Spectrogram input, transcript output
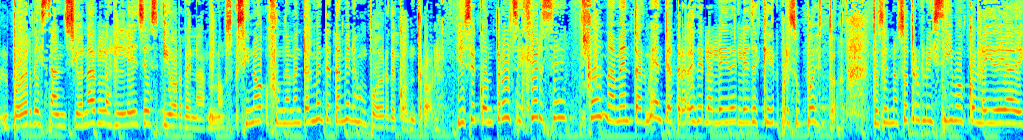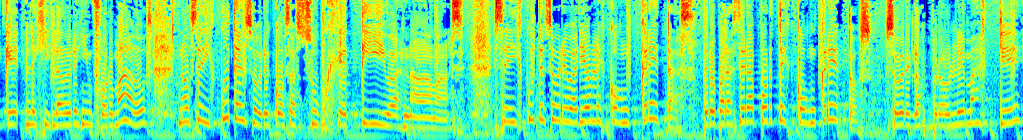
el poder de sancionar las leyes y ordenarnos, sino fundamentalmente también es un poder de control. Y ese control se ejerce fundamentalmente a través de la ley de leyes que es el presupuesto. Entonces nosotros lo hicimos con la idea de que legisladores informados no se discuten sobre cosas subjetivas nada más, se discute sobre variables concretas, pero para hacer aportes concretos sobre los problemas que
